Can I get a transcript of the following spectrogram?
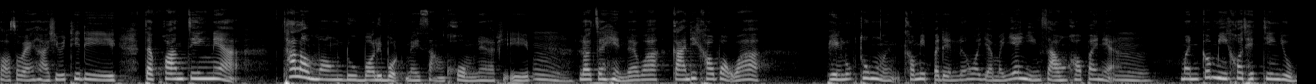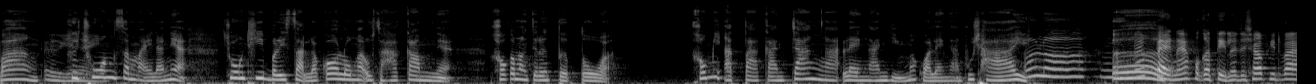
สอแสวงหาชีวิตที่ดี แต่ความจริงเนี่ยถ้าเรามองดูบริบทในสังคมเนี่ยนะพี่อีฟอืมเราจะเห็นได้ว่าการที่เขาบอกว่าเพลงลูกทุ่งเหมือนเขามีประเด็นเรื่องว่าอย่ามาแย่งหญิงสาวของเขาไปเนี่ยอืมมันก็มีข้อเท็จจริงอยู่บ้างเออยังไงคือช่วงสมัยนั้นเนี่ย ช่วงที่บริษัทแล้วก็โรงงานอุตสาหกรรมเนี่ยเขากำลังเจริญเติบโตอะเขามีอัตราการจ้างงานแรงงานหญิงมากกว่าแรงงานผู้ชายอ๋อเหรอเออไม่แปลกนะ ปกติเราจะชอบคิดว่า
